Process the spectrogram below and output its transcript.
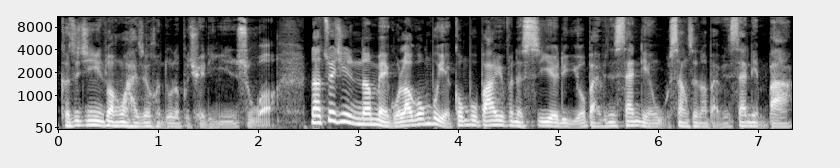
可是经济状况还是有很多的不确定因素哦。那最近呢，美国劳工部也公布八月份的失业率由百分之三点五，上升到百分之三点八，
